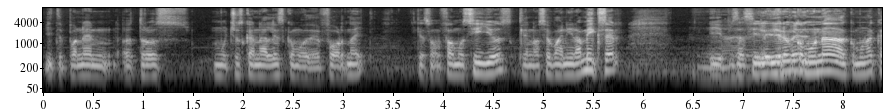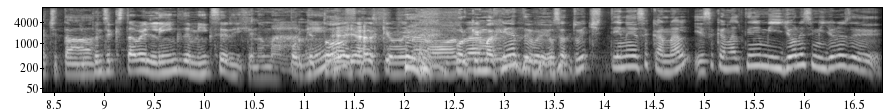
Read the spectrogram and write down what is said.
Y te ponen otros, muchos canales como de Fortnite, que son famosillos, que no se van a ir a Mixer. Y pues así yo- le dieron como una, como una cachetada. Yo pensé que estaba el link de Mixer y dije, no mames. Porque todo- Ya ves qué buena onda, Porque imagínate, güey, o sea, Twitch tiene ese canal y ese canal tiene millones y millones de,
